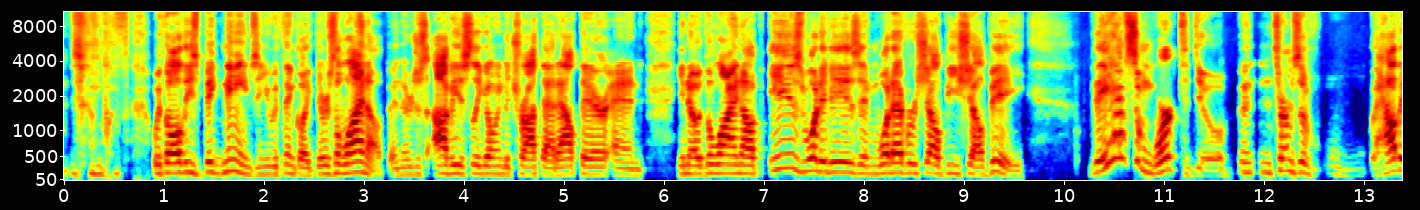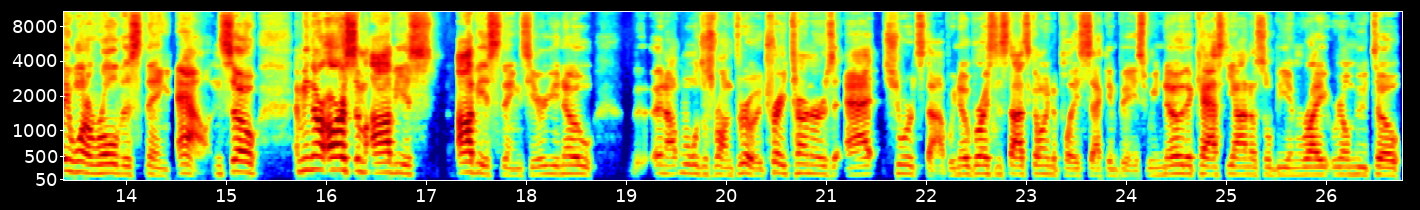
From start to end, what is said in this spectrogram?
with, with, all these big names, and you would think like there's a lineup, and they're just obviously going to trot that out there. And, you know, the lineup is what it is, and whatever shall be, shall be. They have some work to do in, in terms of how they want to roll this thing out. And so, I mean, there are some obvious, obvious things here. You know, and we'll just run through it. Trea Turner's at shortstop. We know Bryson Stott's going to play second base. We know that Castellanos will be in right, Realmuto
